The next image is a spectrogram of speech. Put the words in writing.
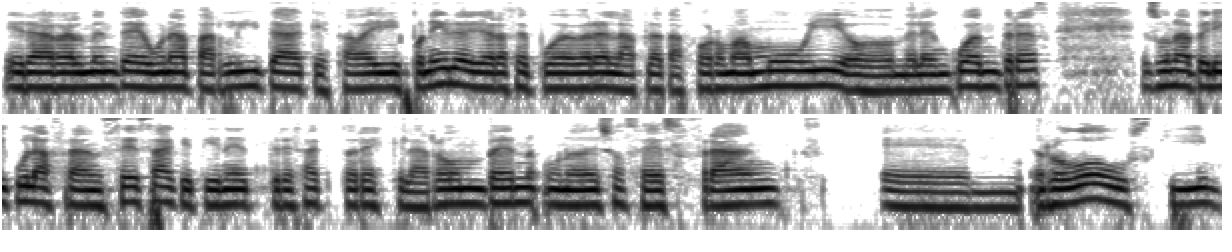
Era realmente una parlita que estaba ahí disponible y ahora se puede ver en la plataforma Movie o donde la encuentres. Es una película francesa que tiene tres actores que la rompen. Uno de ellos es Frank eh, Rogowski,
